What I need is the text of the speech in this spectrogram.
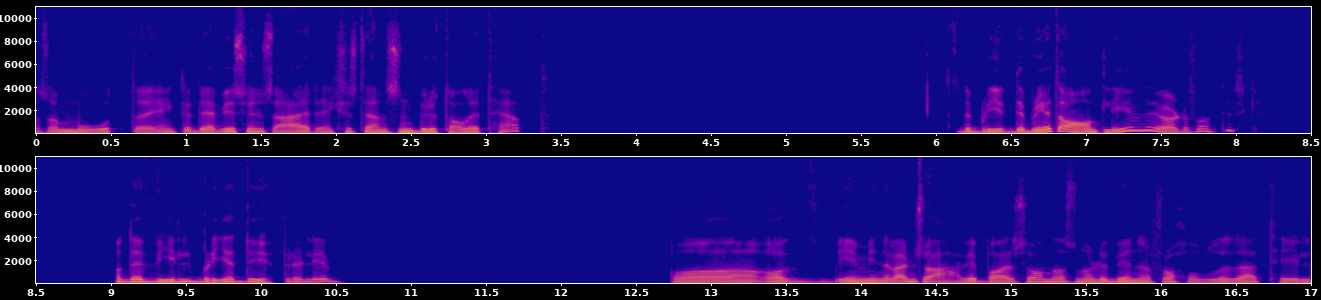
altså mot eh, egentlig det vi syns er eksistensen brutalitet. Så det blir, det blir et annet liv, det gjør det faktisk. Og det vil bli et dypere liv. Og, og i min verden så er vi bare sånn. altså Når du begynner å forholde deg til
